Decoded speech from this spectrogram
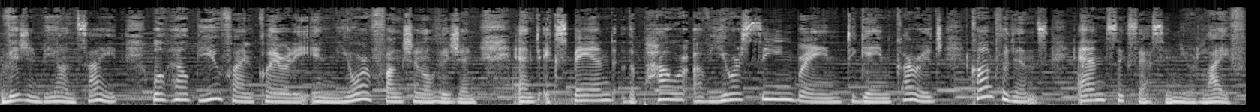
Vision Beyond Sight will help you find clarity in your functional vision and expand the power of your seeing brain to gain courage, confidence, and success in your life.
